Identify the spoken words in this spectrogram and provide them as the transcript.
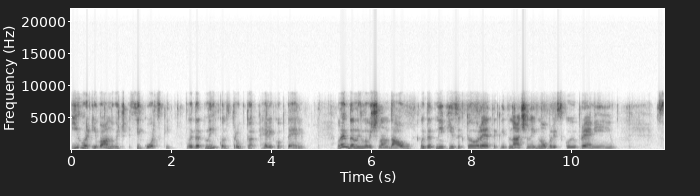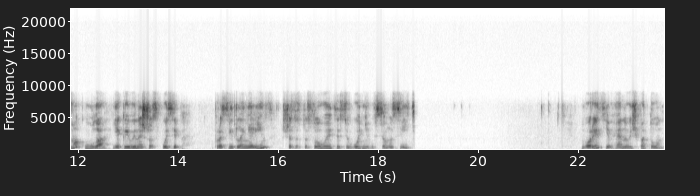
Ігор Іванович Сікорський, видатний конструктор гелікоптерів. Лев Данилович Ландау, видатний фізик-теоретик, відзначений Нобелівською премією. Смакула, який винайшов спосіб просвітлення лінз, що застосовується сьогодні у всьому світі. Борис Євгенович Патон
